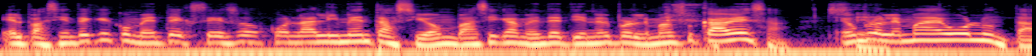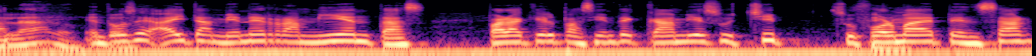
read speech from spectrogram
el paciente que comete excesos con la alimentación básicamente tiene el problema en su cabeza. Es un problema de voluntad. Entonces hay también herramientas para que el paciente cambie su chip, su forma de pensar,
